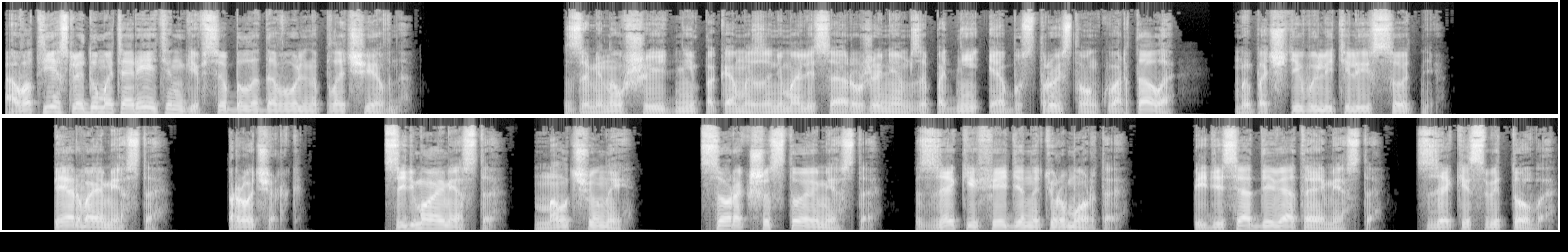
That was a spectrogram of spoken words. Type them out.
А вот если думать о рейтинге, все было довольно плачевно. За минувшие дни, пока мы занимались сооружением западни и обустройством квартала, мы почти вылетели из сотни. Первое место – прочерк. Седьмое место – молчуны. Сорок шестое место – зэки Феди натюрморта. Пятьдесят девятое место Зеки Святого.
